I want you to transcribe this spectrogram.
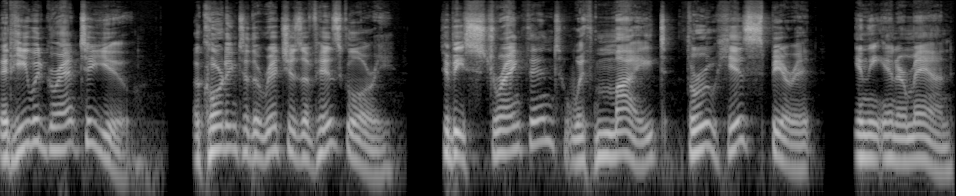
that he would grant to you, according to the riches of his glory, to be strengthened with might through his Spirit in the inner man,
